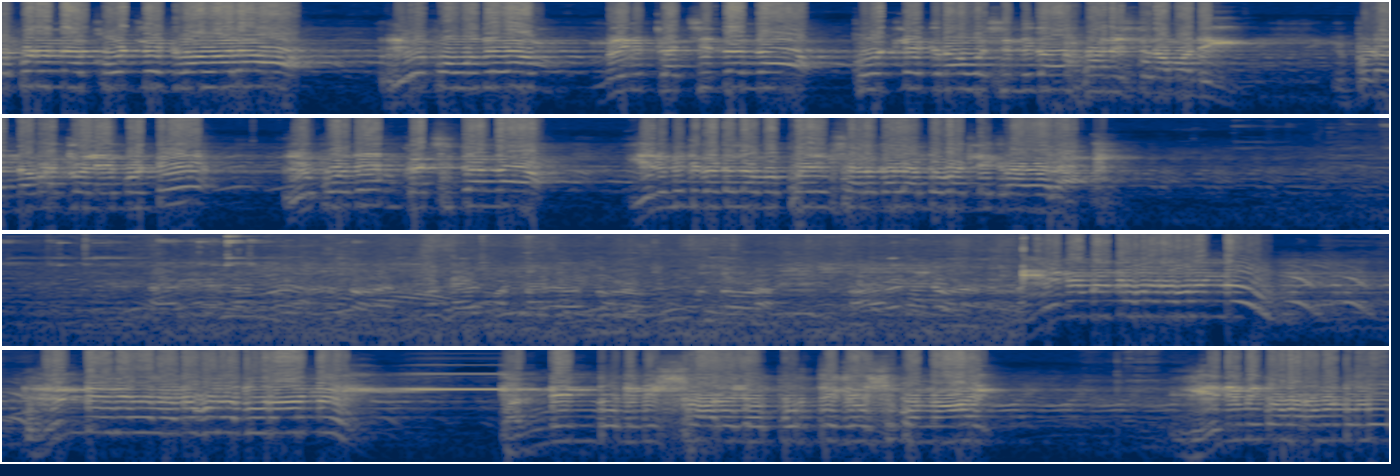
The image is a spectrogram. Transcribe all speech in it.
దయచేసి ఎప్పుడున్న రావాలా? రేపు ఉదయం మీరు ఖచ్చితంగా కోట్లోకి రావాల్సిందిగా ఆహ్వానిస్తున్నామండి. ఇప్పుడు అందుబాటులో లేకుంటే రేపు ఉదయం ఖచ్చితంగా ఎనిమిది గంటల ముప్పై నిమిషాల కల్లా అందుబాటులోకి రావాలా? ఎనిమిదవ రౌండ్ రెండు వేల అడుగుల దూరాన్ని పన్నెండు నిమిషాలలో పూర్తి చేసుకున్నాయి. ఎనిమిదవ రౌండ్లు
